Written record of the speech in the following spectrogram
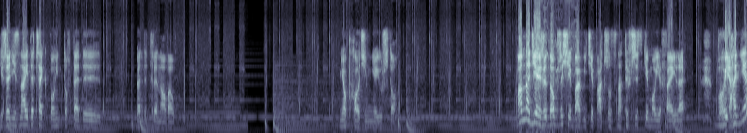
Jeżeli znajdę checkpoint, to wtedy będę trenował. Nie obchodzi mnie już to. Mam nadzieję, że dobrze się bawicie patrząc na te wszystkie moje faile, bo ja nie.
